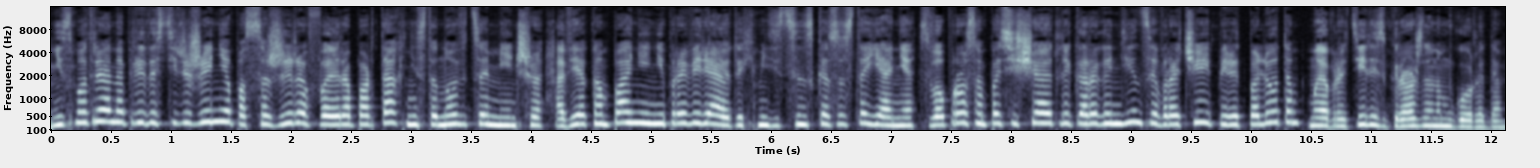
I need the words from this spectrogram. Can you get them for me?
Несмотря на предостережения, пассажиров в аэропортах не становится меньше. Авиакомпании не проверяют их медицинское состояние. С вопросом, посещают ли карагандинцы врачей перед полетом, мы обратились к гражданам города.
